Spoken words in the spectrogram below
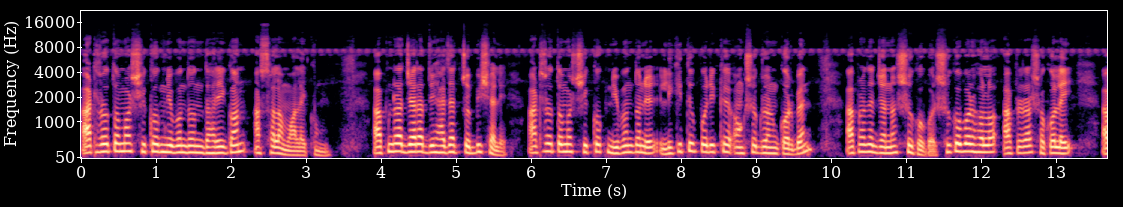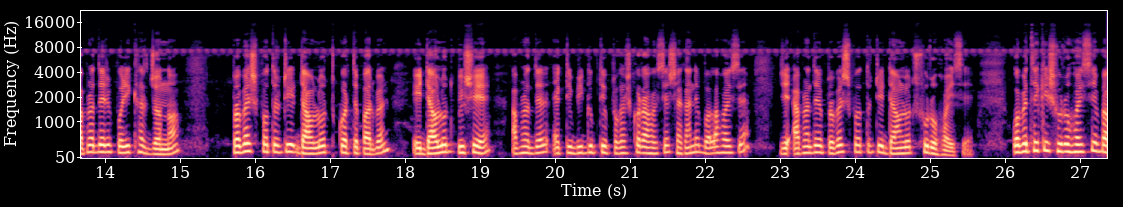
আঠারোতম শিক্ষক নিবন্ধনধারীগণ, আসসালামু আলাইকুম। আপনারা যারা দুই হাজার চব্বিশ সালে আঠারোতম শিক্ষক নিবন্ধনের লিখিত পরীক্ষায় অংশগ্রহণ করবেন, আপনাদের জন্য সুখবর। সুখবর হলো আপনারা সকলেই আপনাদের পরীক্ষার জন্য প্রবেশপত্রটি ডাউনলোড করতে পারবেন। এই ডাউনলোড বিষয়ে আপনাদের একটি বিজ্ঞপ্তি প্রকাশ করা হয়েছে। সেখানে বলা হয়েছে যে আপনাদের প্রবেশপত্রটি ডাউনলোড শুরু হয়েছে। কবে থেকে শুরু হয়েছে বা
